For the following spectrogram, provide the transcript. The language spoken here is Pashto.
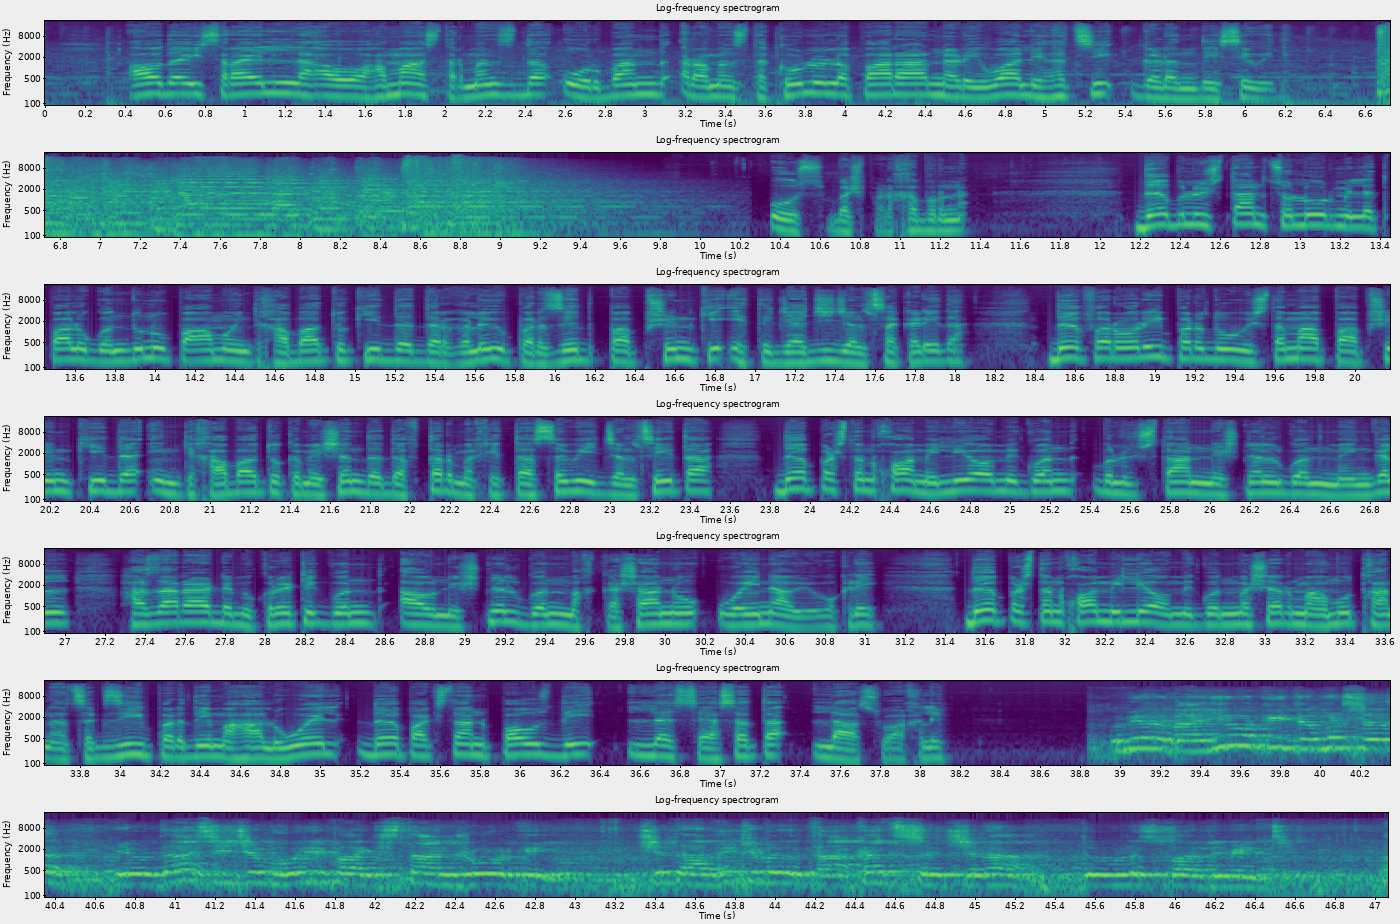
او د اسرایل او حماس ترمنځ د اوربند رامنځته کولو لپاره نړیوالې هڅې ګړندۍ شوې دي اوس بشپړ خبرونه د بلوچستان څلور ملتپالو ګوندونو په عامو انتخاباتو کې د درغلیو پر ضد په پښین کې احتجاجي جلسه کړې ده د فروری پر دوویشتمه په پښین کې د انتخاباتو کمیشن د دفتر مخې ته سوي جلسې ته د پښتونخوا ملي عوامي ګوند بلوچستان نېشنل ګوند منګل هزاره ډیموکراټیک ګوند او نېشنل ګوند مخکشانو ویناوې وکړې د پښتونخوا ملي عوامي ګوند مشر محمود خان اڅکزي پر دې مهال ویل د پاکستان پوځ دی له سیاسته لاس واخلي مهرباني وکړئ د موږ سره یو داسې جمهوري پاکستان جوړ کړئ چې د هغه کې به د طاقت سرچینه د ولس پارلیمنټ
